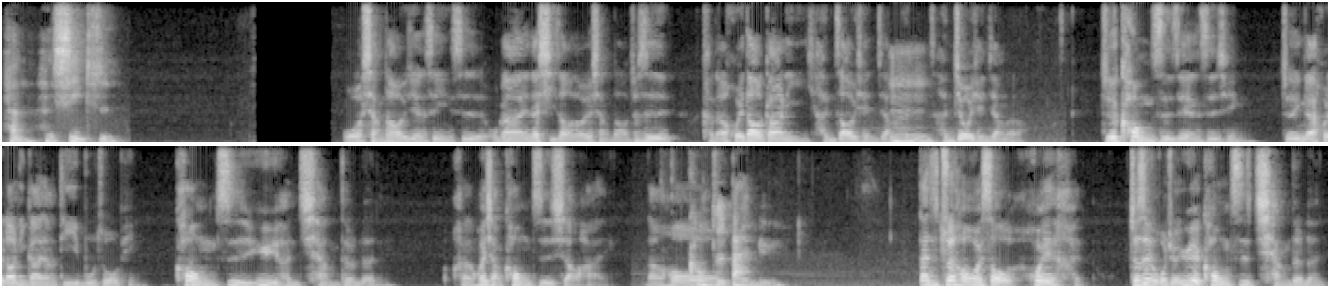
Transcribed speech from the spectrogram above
很很细致。我想到一件事情，是我刚才在洗澡的时候也想到，就是。可能回到刚刚你很早以前讲，很很久以前讲的，就是控制这件事情，就应该回到你刚刚讲第一部作品，控制欲很强的人，很会想控制小孩，然后控制伴侣，但是最后会受会很，就是我觉得越控制强的人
